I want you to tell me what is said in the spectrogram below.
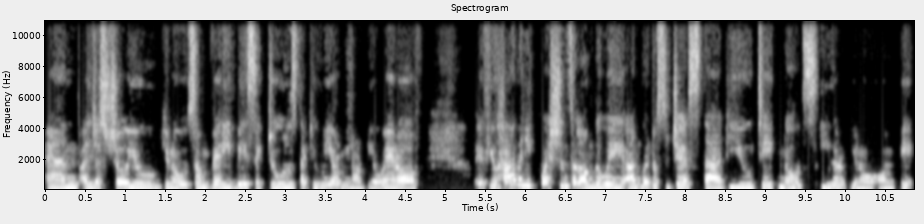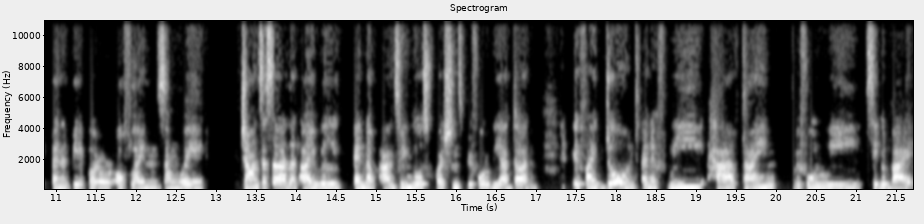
and I'll just show you, you know, some very basic tools that you may or may not be aware of. If you have any questions along the way, I'm going to suggest that you take notes, either, you know, on pen and paper or offline in some way. Chances are that I will end up answering those questions before we are done. If I don't, and if we have time before we say goodbye,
